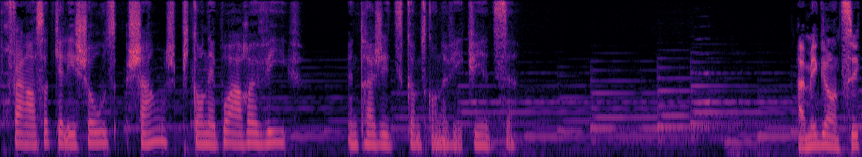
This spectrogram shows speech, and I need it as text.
Pour faire en sorte que les choses changent puis qu'on n'ait pas à revivre une tragédie comme ce qu'on a vécu il y a dix ans. À Mégantic,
